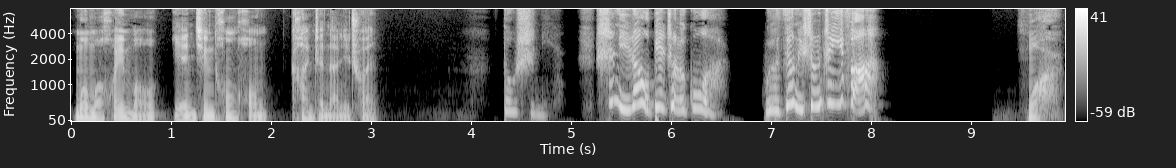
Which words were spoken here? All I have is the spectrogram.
默默回眸，眼睛通红，看着南离川。都是你，是你让我变成了孤儿，我要将你绳之以法。墨儿，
